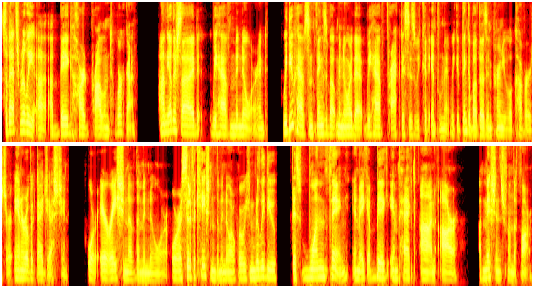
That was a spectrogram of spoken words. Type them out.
So that's really a, a big, hard problem to work on. On the other side, we have manure, and we do have some things about manure that we have practices we could implement. We could think about those impermeable covers or anaerobic digestion or aeration of the manure or acidification of the manure where we can really do this one thing and make a big impact on our emissions from the farm.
